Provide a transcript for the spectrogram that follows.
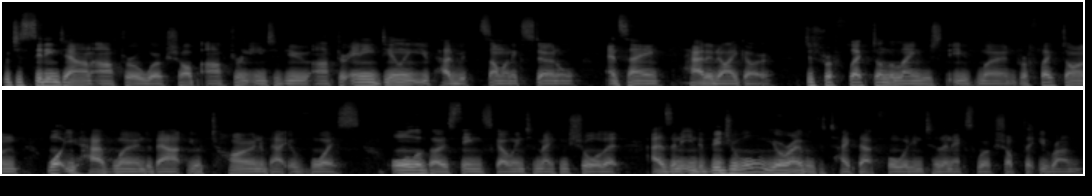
which is sitting down after a workshop, after an interview, after any dealing you've had with someone external, and saying, how did I go? Just reflect on the language that you've learned. Reflect on what you have learned about your tone, about your voice, all of those things go into making sure that as an individual, you're able to take that forward into the next workshop that you run.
